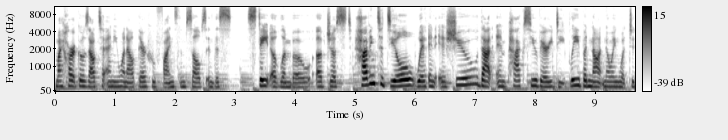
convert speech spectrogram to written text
my heart goes out to anyone out there who finds themselves in this state of limbo of just having to deal with an issue that impacts you very deeply, but not knowing what to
